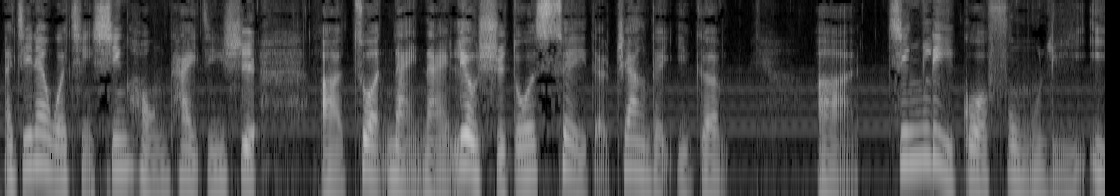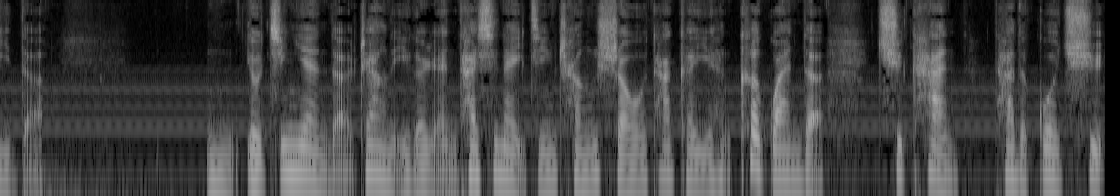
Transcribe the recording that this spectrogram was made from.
那今天我请新红，她已经是啊、做奶奶六十多岁的这样的一个啊、经历过父母离异的，嗯，有经验的这样的一个人。她现在已经成熟，她可以很客观的去看她的过去。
